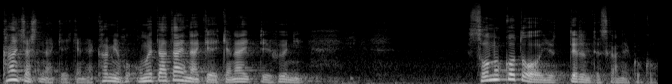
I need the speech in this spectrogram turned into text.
感謝しなきゃいけない。神を褒めたたえなきゃいけないっていうふうにそのことを言ってるんですかねここ。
